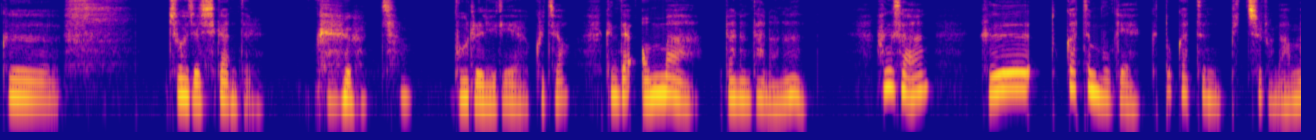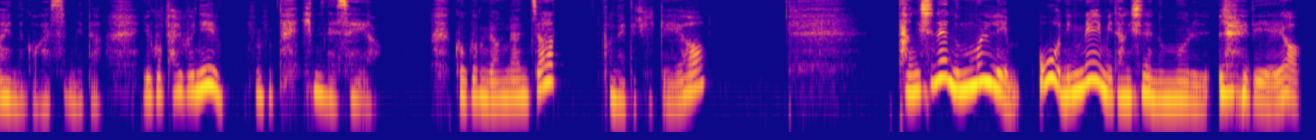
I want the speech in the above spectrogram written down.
그 주어질 시간들 그 참 모를 일이에요. 그죠? 근데 엄마라는 단어는 항상 그 똑같은 무게, 그 똑같은 빛으로 남아있는 것 같습니다. 6989님, 힘내세요. 고급 명란젓 보내드릴게요. 당신의 눈물님. 오, 닉네임이 당신의 눈물이에요.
